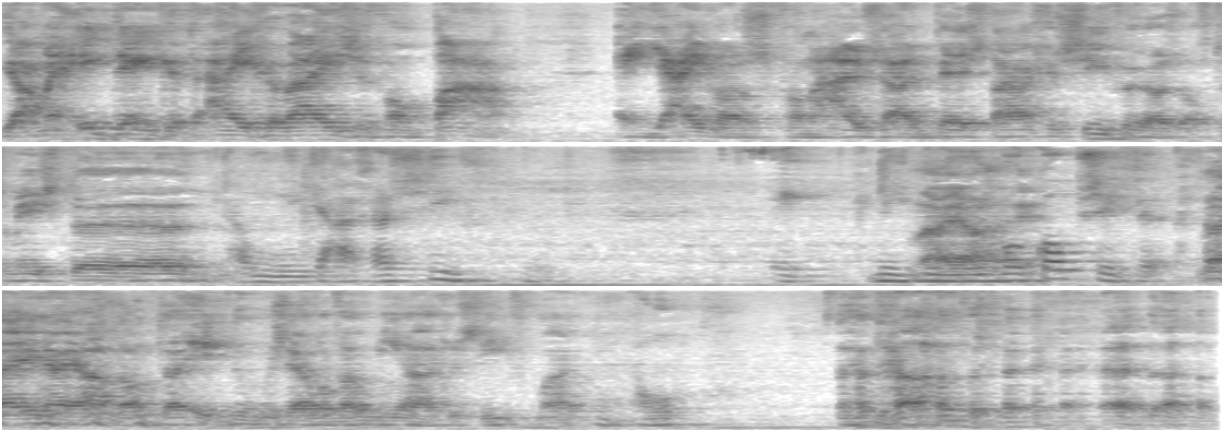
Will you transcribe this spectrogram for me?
Ja, maar ik denk het eigenwijze van pa. En jij was van huis uit best agressiever, of tenminste... eh, Nou, niet agressief. Ik liet Nou ja, op mijn ik- kop zitten. Nee, nou ja, dat, eh, ik noem mezelf ook niet agressief, maar... Nou, Dat, dat-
